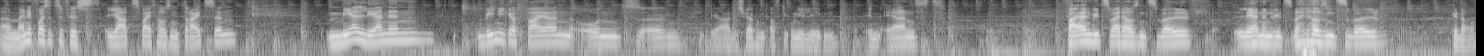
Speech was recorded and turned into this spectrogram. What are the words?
Äh, meine Vorsätze fürs Jahr 2013. Mehr lernen, weniger feiern und ähm, ja, den Schwerpunkt auf die Uni legen. Im Ernst. Feiern wie 2012, lernen wie 2012. Genau.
